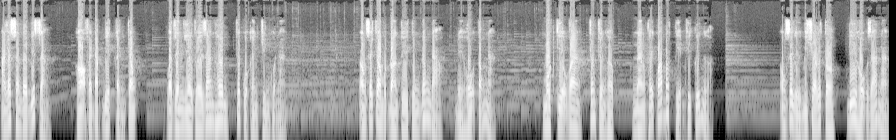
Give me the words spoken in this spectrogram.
Alexander biết rằng họ phải đặc biệt cẩn trọng và dành nhiều thời gian hơn cho cuộc hành trình của nàng. Ông sẽ cho một đoàn tùy tùng đông đảo để hộ tống nàng. Một kiệu vàng trong trường hợp nàng thấy quá bất tiện khi cưới ngựa. Ông sẽ gửi Micheletto đi hộ giá nàng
